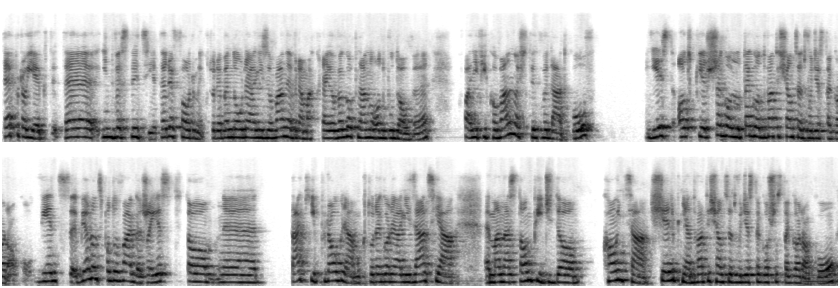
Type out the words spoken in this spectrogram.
te projekty, te inwestycje, te reformy, które będą realizowane w ramach Krajowego Planu Odbudowy, kwalifikowalność tych wydatków jest od 1 lutego 2020 roku. Więc biorąc pod uwagę, że jest to e, taki program, którego realizacja ma nastąpić do końca sierpnia 2026 roku,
